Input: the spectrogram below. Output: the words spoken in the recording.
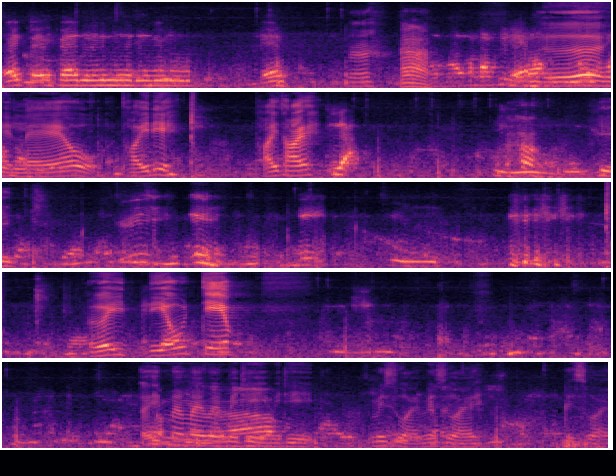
เอ้ยเฟเฟดูในมือดูในมือเฟมนะอ่าเออ เห็นแล้ว ถอยดิ ถอยถอยเอื้ออ้าวผิดเฮ้ย เดี๋ยวเจ็บ เอ้ย ไม่ไม่ไม่ไม่ท่ไม่ท่ไม่สวยไม่สวย ไม่สวย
